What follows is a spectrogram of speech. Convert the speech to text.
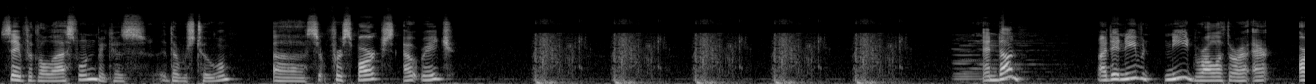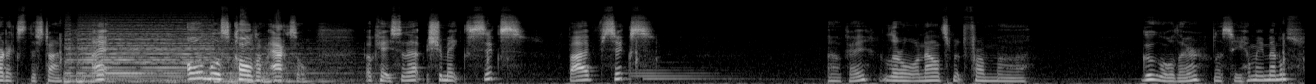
Save for the last one because there was two of them. Uh, for Sparks, Outrage. And done. I didn't even need Rolith or Ar Artix this time. I almost called him Axel. Okay, so that should make six, five, six. Okay, little announcement from uh, Google there. Let's see, how many medals?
